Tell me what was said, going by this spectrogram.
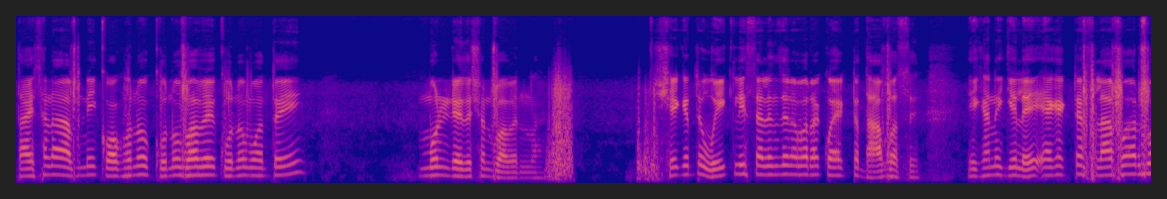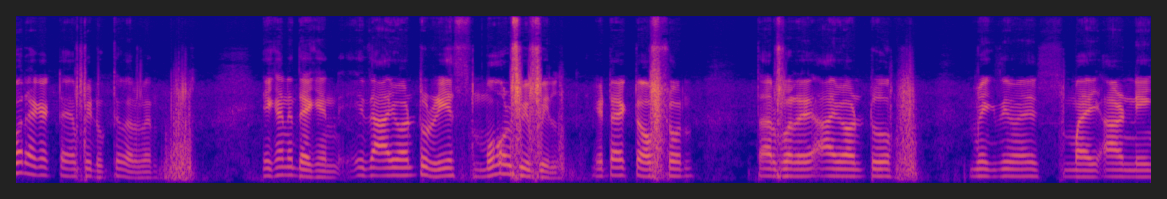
তাই ছাড়া আপনি কখনো কোনোভাবে, কোনো মতেই মনিটাইজেশন পাবেন না। সেক্ষেত্রে উইকলি চ্যালেঞ্জের আবার কয়েকটা ধাপ আছে। এখানে গেলে এক একটা ফ্ল্যাপ হওয়ার পর এক একটা অ্যাপে ঢুকতে পারবেন। এখানে দেখেন, এই যে I want to reach more people এটা একটা অপশন তারপরে I want to maximise my earning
